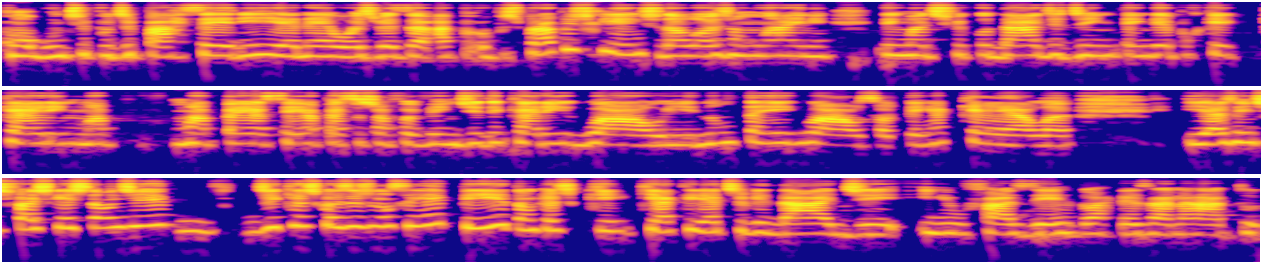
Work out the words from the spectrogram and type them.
com algum tipo de parceria, né? Ou às vezes a, os próprios clientes da loja online têm uma dificuldade de entender porque querem uma uma peça e a peça já foi vendida e querem igual, e não tem igual, só tem aquela. E a gente faz questão de, de que as coisas não se repitam, que, que, que a criatividade e o fazer do artesanato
